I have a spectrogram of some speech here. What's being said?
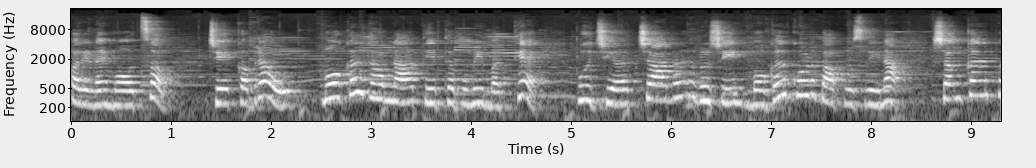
પરિણય મહોત્સવ જે કબરાઉ મોગલધામના તીર્થભૂમિ મધ્યે પૂજ્ય ચારણ ઋષિ મોગલકોડ બાપુશ્રીના સંકલ્પ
